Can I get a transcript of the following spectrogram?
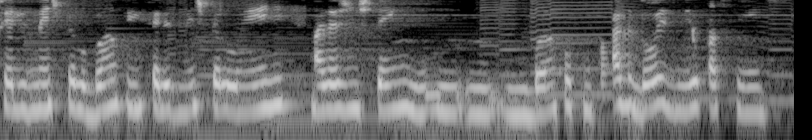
felizmente pelo banco, infelizmente pelo N, mas a gente tem um, um, um banco com quase 2 mil pacientes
